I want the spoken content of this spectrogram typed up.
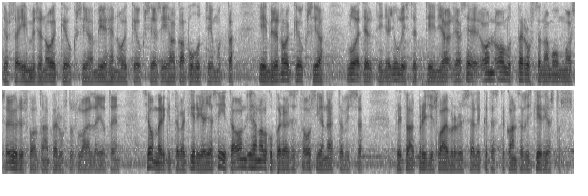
jossa ihmisen oikeuksia ja miehen oikeuksia siihen aikaan puhuttiin, mutta ihmisen oikeuksia lueteltiin ja julistettiin ja, ja se on ollut perustana muun muassa Yhdysvaltain perustuslaille, joten se on merkittävä kirja ja siitä on ihan alkuperäisestä osia nähtävissä British Libraryssä eli tästä kansalliskirjastossa.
